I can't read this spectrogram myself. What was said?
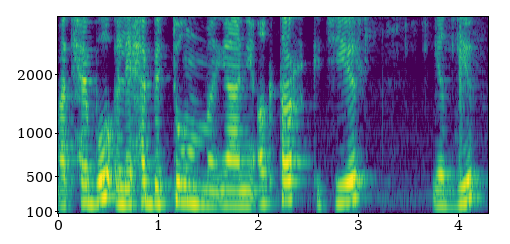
ما تحبوا اللي يحب التوم يعني أكتر كتير. يضيف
